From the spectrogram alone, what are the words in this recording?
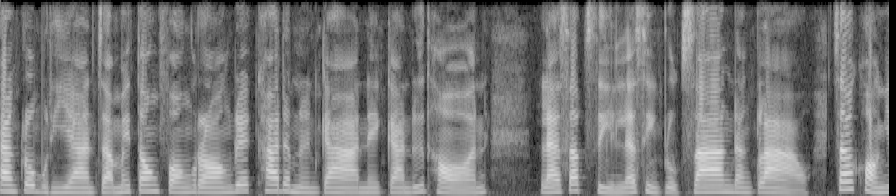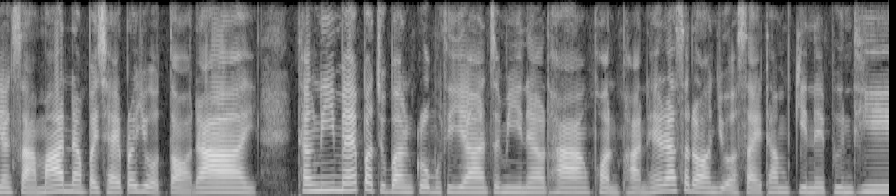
ทางกรมอุทยานจะไม่ต้องฟ้องร้องเรียกค่าดำเนินการในการรื้อถอน และทรัพย์สินและสิ่งปลูกสร้างดังกล่าว เจ้าของยังสามารถนำไปใช้ประโยชน์ต่อได้ ทั้งนี้แม้ปัจจุบันกรมอุทยานจะมีแนวทางผ่อนผันให้ราษฎรอยู่อาศัยทำกินในพื้นที่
